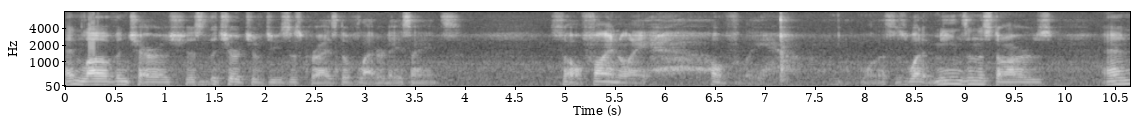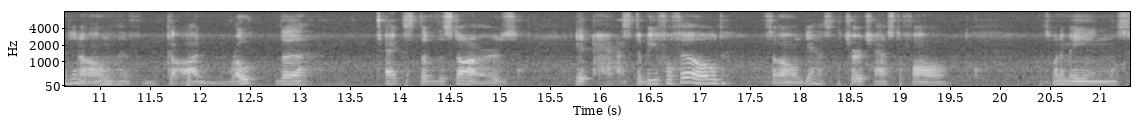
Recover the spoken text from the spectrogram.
and love and cherish is the Church of Jesus Christ of Latter day Saints. So finally, hopefully, well, this is what it means in the stars. And, you know, if God wrote the text of the stars, it has to be fulfilled. So, yes, the church has to fall. That's what it means.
